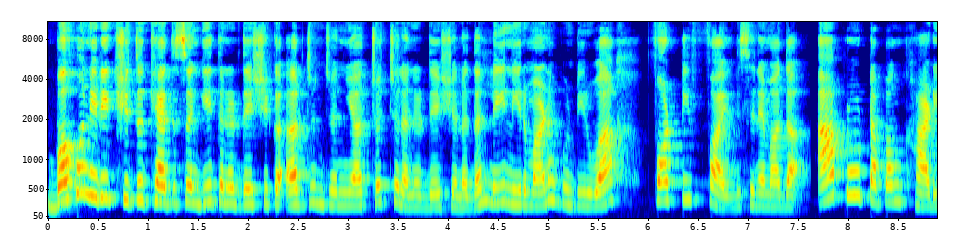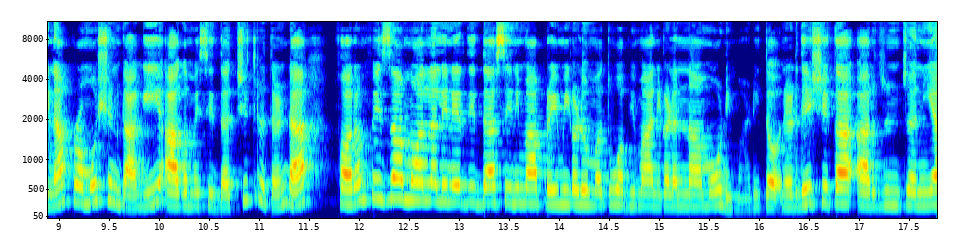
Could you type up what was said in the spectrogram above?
ಬಹು ನಿರೀಕ್ಷಿತ ಖ್ಯಾತ ಸಂಗೀತ ನಿರ್ದೇಶಕ ಅರ್ಜುನ್ ಜನ್ಯ ಚೊಚ್ಚಲ ನಿರ್ದೇಶನದಲ್ಲಿ ನಿರ್ಮಾಣಗೊಂಡಿರುವ ಫಾರ್ಟಿ ಫೈವ್ ಸಿನಿಮಾದ ಆಪ್ರೋ ಟಪಂಗ್ ಹಾಡಿನ ಪ್ರಮೋಷನ್ಗಾಗಿ ಆಗಮಿಸಿದ್ದ ಚಿತ್ರತಂಡ ಫಾರಂ ಪಿಜ್ಜಾ ಮಾಲ್ನಲ್ಲಿ ನೆರೆದಿದ್ದ ಸಿನಿಮಾ ಪ್ರೇಮಿಗಳು ಮತ್ತು ಅಭಿಮಾನಿಗಳನ್ನ ಮೋಡಿ ಮಾಡಿತು. ನಿರ್ದೇಶಕ ಅರ್ಜುನ್ ಜನ್ಯ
